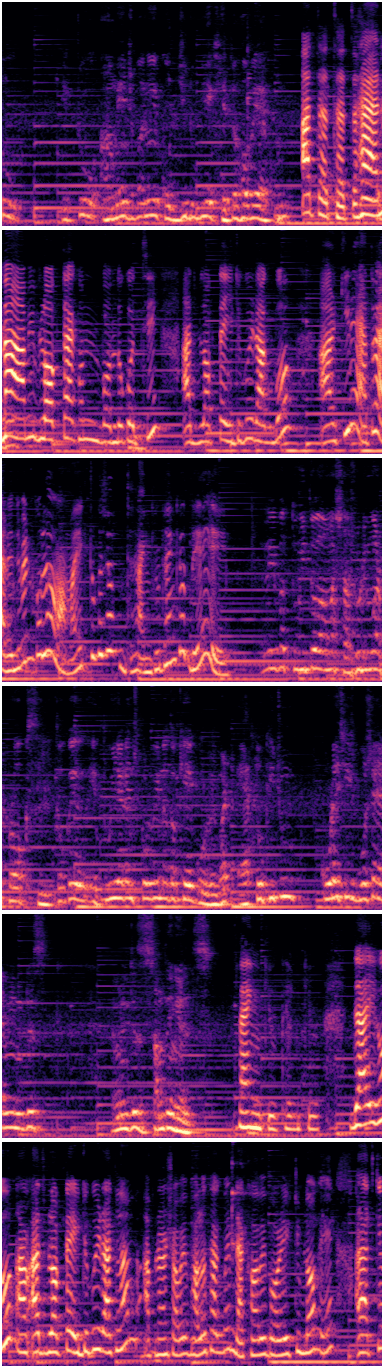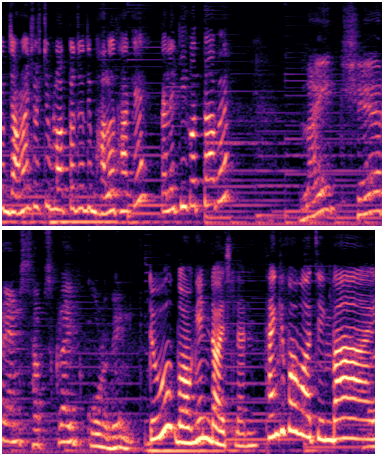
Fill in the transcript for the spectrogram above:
একটু আমেজ বানিয়ে কবজি ডুবিয়ে খেতে হবে এখন। আচ্ছা আচ্ছা আচ্ছা। হ্যাঁ না আমি ব্লগটা এখন বন্ধ করছি। আজ ব্লগটা এইটুকুই রাখব। আর কি রে এত অ্যারেঞ্জমেন্ট করলাম আমায় একটু কিছু থ্যাংক ইউ থ্যাংক ইউ দে। এবার তুই তো আমার শাশুড়ি মার প্রক্সি তোকে তুই অ্যারেঞ্জ করবি না তো কে করবে? বাট এত কিছু করেছিস বসে I mean it is I mean it is something else thank you thank you যাই হোক আজ ব্লগটা এইটুকুই রাখলাম। আপনারা সবাই ভালো থাকবেন। দেখা হবে পরে একটি ব্লগে আর আজকে জামাই ষষ্ঠী ব্লগটা যদি ভালো থাকে তাহলে কি করতে হবে? লাইক শেয়ার অ্যান্ড সাবস্ক্রাইব করবেন। To Bong in Deutschland thank you for watching bye.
